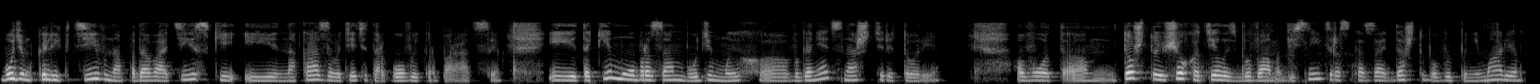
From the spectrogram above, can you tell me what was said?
Будем коллективно подавать иски и наказывать эти торговые корпорации. И таким образом там будем их э, выгонять с нашей территории. Вот. Эм, то, что еще хотелось бы вам объяснить, рассказать, да, чтобы вы понимали,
